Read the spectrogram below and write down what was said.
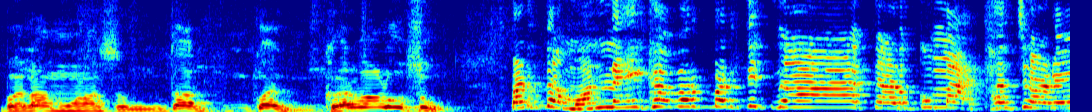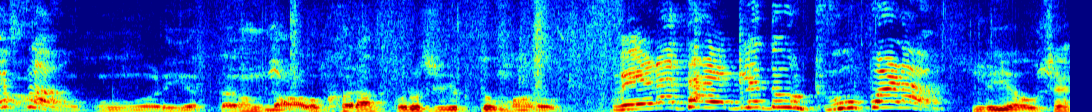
ભલા માણસ હું તાર કોઈ ઘરવાળો છું. પણ તમને નહીં ખબર પડતી કે આ તડકો માથા ચડ્યો છે. હું વળી અત્યારે દાળો ખરાબ કરું છું એક તો મારો. વેળા થાય એટલે તો ઉઠવું પડે. લઈ આવશે.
